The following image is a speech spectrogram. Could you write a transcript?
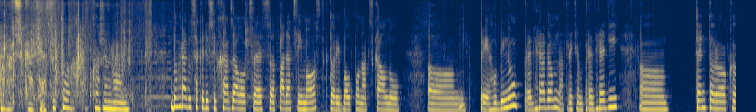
Počkajte, a tuto ukážem vám. Do hradu sa kedysi vchádzalo cez padací most, ktorý bol ponad skalnú um, priehlbinu pred hradom, na treťom predhradí. Um, tento rok, e,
